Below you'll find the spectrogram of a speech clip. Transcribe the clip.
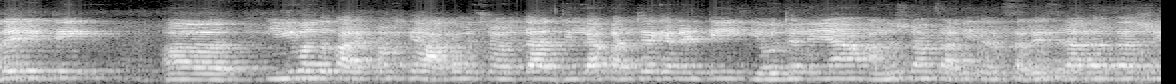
ಅದೇ ರೀತಿ ಈ ಒಂದು ಕಾರ್ಯಕ್ರಮಕ್ಕೆ ಆಗಮಿಸಿರುವಂತಹ ಜಿಲ್ಲಾ ಪಂಚಾಯತ್ ಗ್ಯಾರಂಟಿ ಯೋಜನೆಯ ಅನುಷ್ಠಾನ ಪ್ರಾಧಿಕಾರ ಸದಸ್ಯರಾದಂತಹ ಶ್ರೀ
